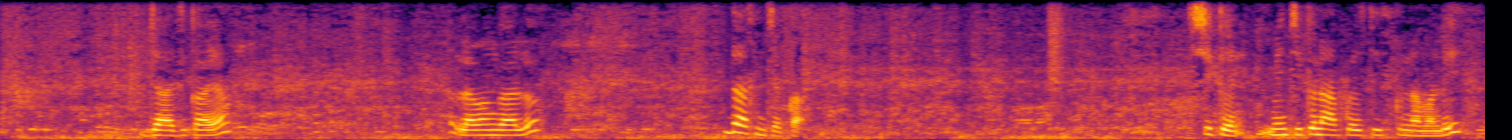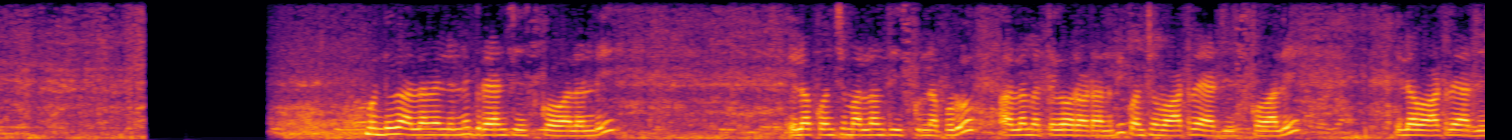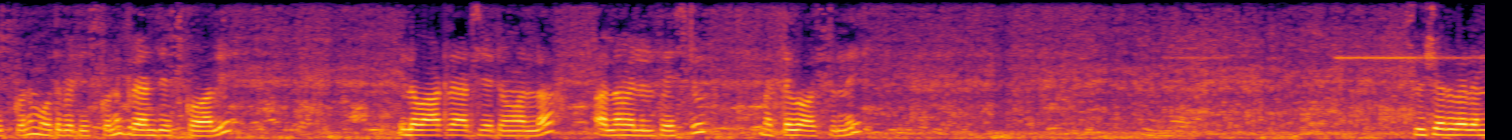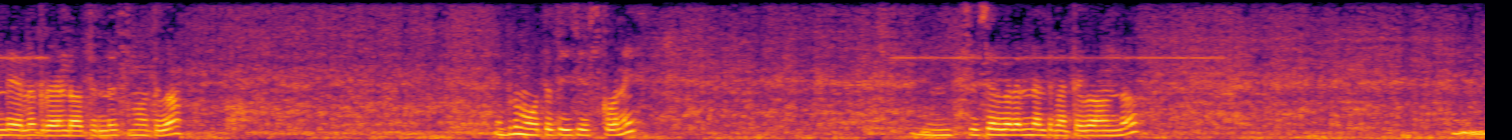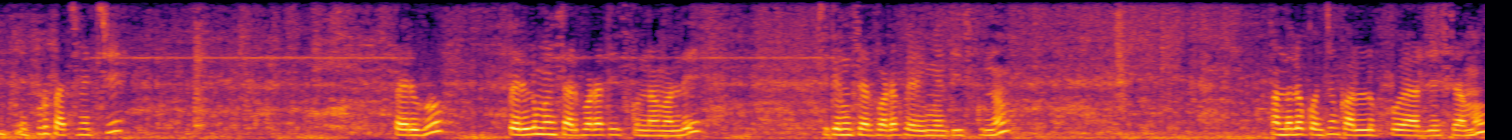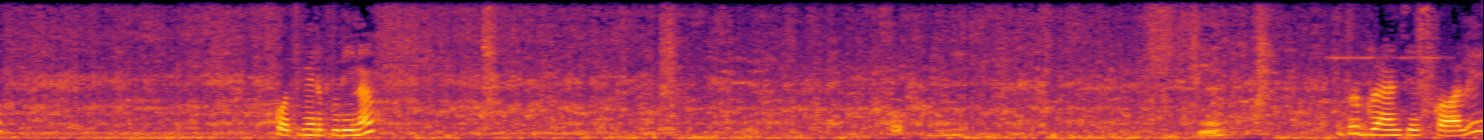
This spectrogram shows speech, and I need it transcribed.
జాజికాయ లవంగాలు దాసిన చెక్క. చికెన్ మేము చికెన్ హాఫ్ కేజీ తీసుకున్నామండి. ముందుగా అల్లం వెల్లుల్లిని గ్రైండ్ చేసుకోవాలండి. ఇలా కొంచెం అల్లం తీసుకున్నప్పుడు అల్లం మెత్తగా రావడానికి కొంచెం వాటర్ యాడ్ చేసుకోవాలి. ఇలా వాటర్ యాడ్ చేసుకొని మూత పెట్టేసుకొని గ్రైండ్ చేసుకోవాలి. ఇలా వాటర్ యాడ్ చేయటం వల్ల అల్లం వెల్లుల్లి పేస్ట్ మెత్తగా వస్తుంది. చూశారు కదండి ఎలా గ్రైండ్ అవుతుంది స్మూత్గా. ఇప్పుడు మూత తీసేసుకొని చూసారు కదండి ఎంత మెత్తగా ఉందో. ఇప్పుడు పచ్చిమిర్చి పెరుగు. పెరుగు మేము సరిపడా తీసుకున్నామండి. చికెన్కి సరిపడా పెరుగు మేము తీసుకున్నాం. అందులో కొంచెం కళ్ళుప్పు యాడ్ చేసాము. కొత్తిమీర పుదీనా. ఇప్పుడు గ్రైండ్ చేసుకోవాలి.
